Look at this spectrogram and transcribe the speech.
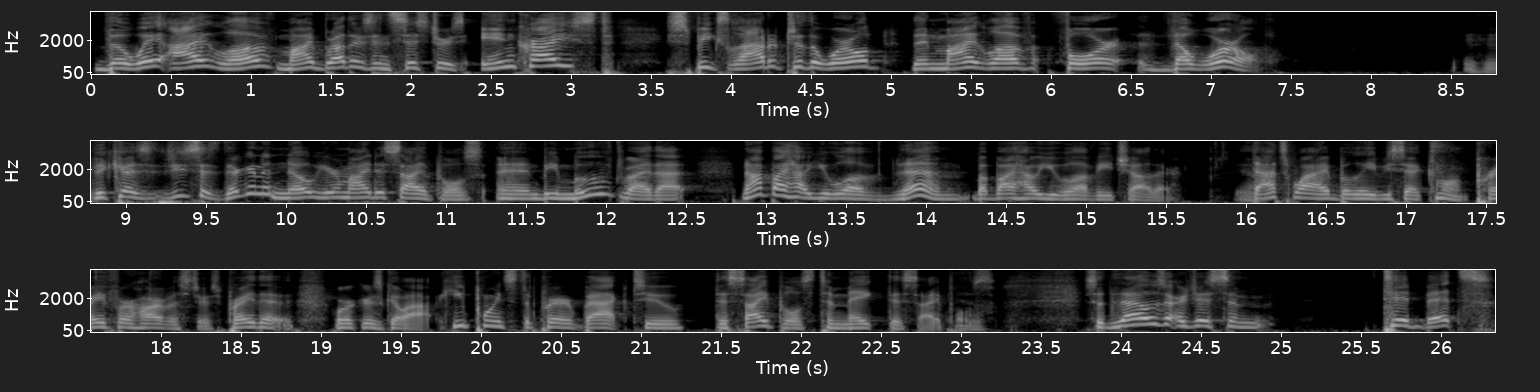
the way I love my brothers and sisters in Christ speaks louder to the world than my love for the world. Mm-hmm. Because Jesus says they're going to know you're my disciples and be moved by that, not by how you love them, but by how you love each other. That's why I believe he said, come on, pray for harvesters, pray that workers go out. He points the prayer back to disciples to make disciples. So those are just some tidbits,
